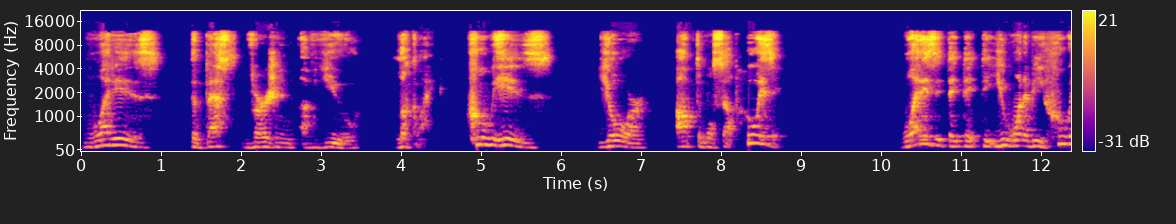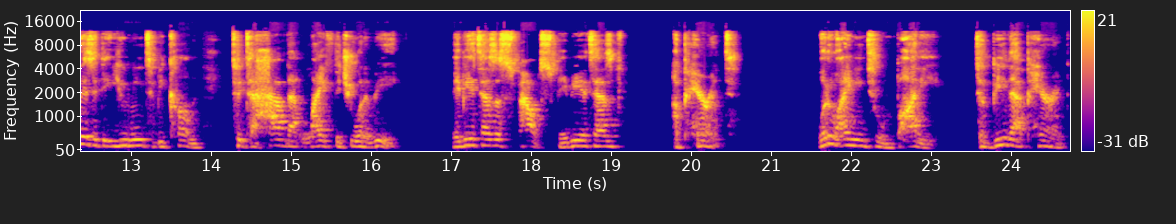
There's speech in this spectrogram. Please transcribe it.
what is the best version of you look like? Who is your optimal self? Who is it? What is it that, that, that you want to be? Who is it that you need to become to, to have that life that you want to be? Maybe it's as a spouse. Maybe it's as a parent. What do I need to embody to be that parent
